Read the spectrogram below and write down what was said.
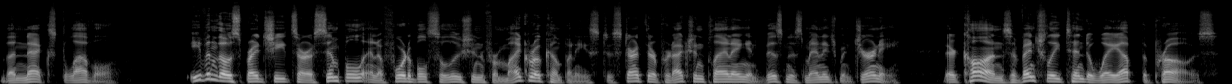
The Next Level even though spreadsheets are a simple and affordable solution for micro companies to start their production planning and business management journey, their cons eventually tend to weigh up the pros.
